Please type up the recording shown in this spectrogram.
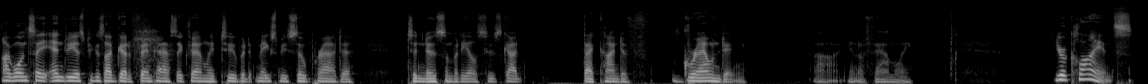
I won't say envious because I've got a fantastic family too, but it makes me so proud to, to know somebody else who's got that kind of grounding uh, in a family. Your clients,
